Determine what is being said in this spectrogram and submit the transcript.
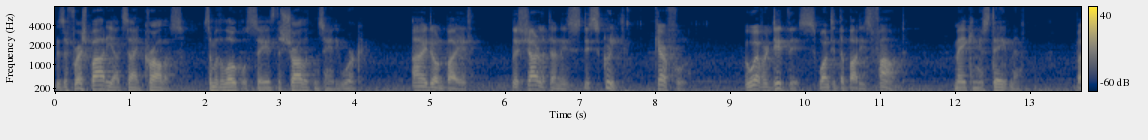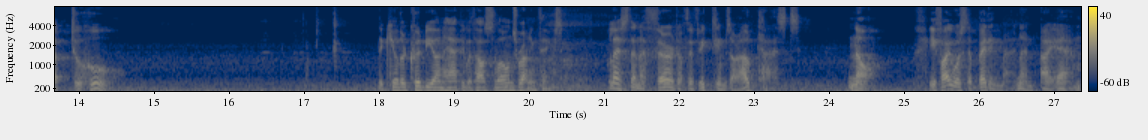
There's a fresh body outside Kralla's. Some of the locals say it's the charlatan's handiwork. I don't buy it. The charlatan is discreet, careful. Whoever did this wanted the bodies found. Making a statement. But to who? The killer could be unhappy with how Sloane's running things. Less than a third of the victims are outcasts. No. If I was the betting man, and I am,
